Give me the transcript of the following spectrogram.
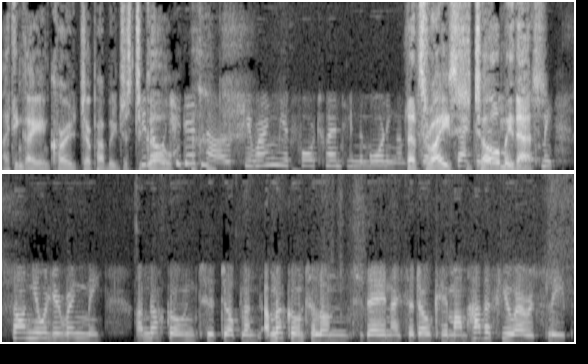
I think I encouraged her probably just to you know go. she did now? She rang me at 4.20 in the morning. On the That's right, she told me she that. said to me, Sonya, will you ring me? I'm not going to Dublin. I'm not going to London today. And I said, okay, Mum, have a few hours sleep.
